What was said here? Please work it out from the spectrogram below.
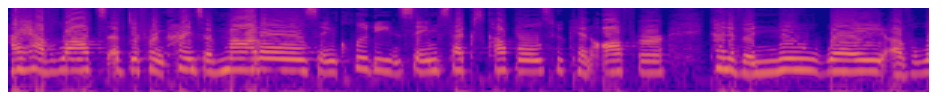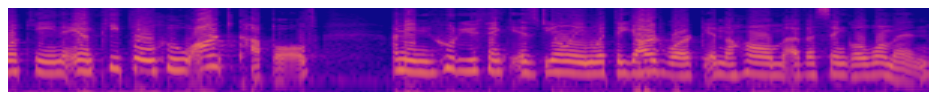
I have lots of different kinds of models, including same-sex couples who can offer kind of a new way of looking and people who aren't coupled. I mean, who do you think is dealing with the yard work in the home of a single woman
